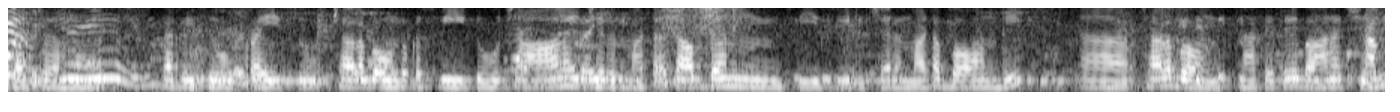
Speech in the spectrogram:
రసము కర్రీస్ ఫ్రైస్. చాలా బాగుంది. ఒక స్వీటు. చాలా ఇచ్చారనమాట సాబ్దాన్ ఈ స్వీట్ ఇచ్చారనమాట బాగుంది. చాలా బాగుంది. నాకైతే బాగా నచ్చింది.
